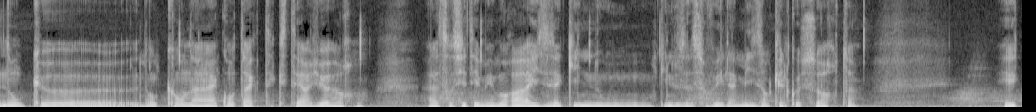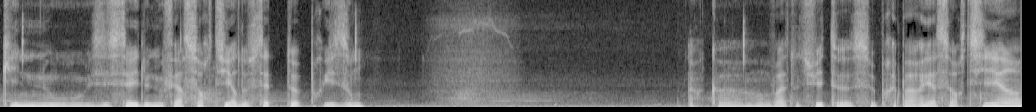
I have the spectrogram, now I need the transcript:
Donc, euh, donc on a un contact extérieur à la société Memorize qui nous, qui nous a sauvé la mise en quelque sorte et qui nous essaye de nous faire sortir de cette prison. Donc, euh, on va tout de suite euh, se préparer à sortir.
